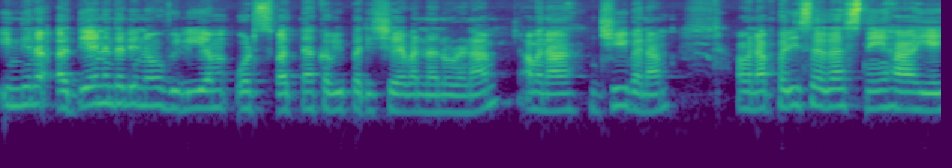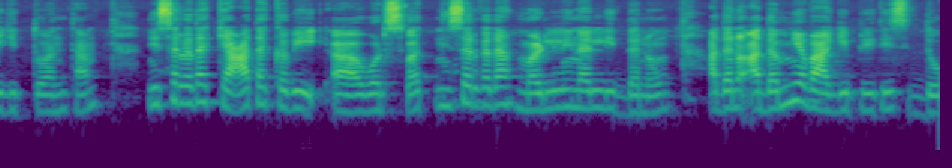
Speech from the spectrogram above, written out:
ಇಂದಿನ ಅಧ್ಯಯನದಲ್ಲಿ ನಾವು ವಿಲಿಯಂ ವರ್ಡ್ಸ್ವತ್ನ ಕವಿ ಪರಿಚಯವನ್ನು ನೋಡೋಣ. ಅವನ ಜೀವನ, ಅವನ ಪರಿಸರದ ಸ್ನೇಹ ಹೇಗಿತ್ತು ಅಂತ. ನಿಸರ್ಗದ ಖ್ಯಾತ ಕವಿ ವರ್ಡ್ಸ್ವತ್ ನಿಸರ್ಗದ ಮಡಲಿನಲ್ಲಿದ್ದನು ಅದನ್ನು ಅದಮ್ಯವಾಗಿ ಪ್ರೀತಿಸಿದ್ದು,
